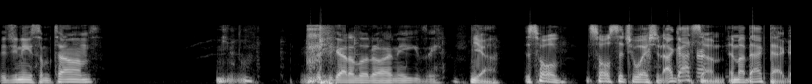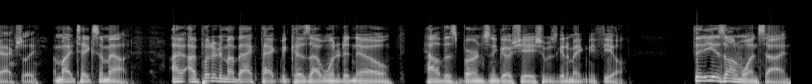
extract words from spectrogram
did you need some tums? You said you got a little uneasy. Yeah, this whole this whole situation. I got some in my backpack actually. I might take some out. I, I put it in my backpack because I wanted to know how this Burns negotiation was going to make me feel. Fitty is on one side,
